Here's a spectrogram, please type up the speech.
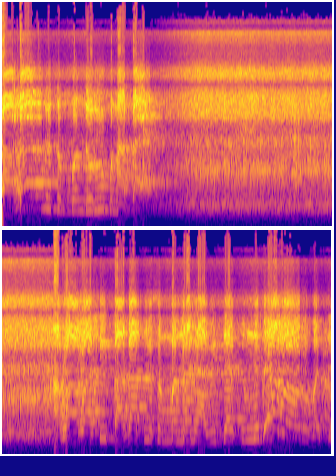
तादात्म्य संबंध रूप नाता आहे. अभावाचे तादात्म्य संबंधाने अविद्या शून्य ते अभाव रूपाचे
